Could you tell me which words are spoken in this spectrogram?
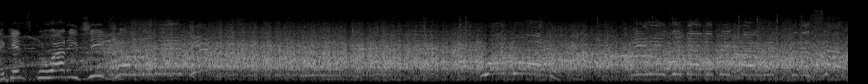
against Buwari. Ji kills it in! One one! It is another big low for the South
